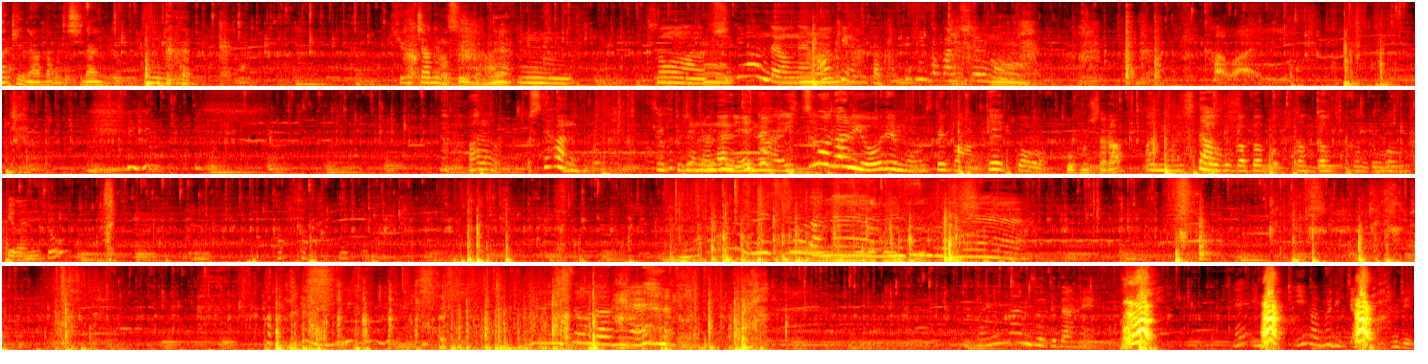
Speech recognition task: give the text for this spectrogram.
マキにあんなことしないんよキューちゃんにもするもんね。うん、うん、そうなの、不思議なんだよね、うん。マーキーのことは完璧にバカにしてるもん、うん。かわい。い あのステファンそうプってんの何？ないつもなるよでもステファン。結構。興奮したら？あの下顎がバブガッガッガッガッガッガッって感じでしょ？カプカプカプって嬉しそうだね嬉しそうだね嬉しそうだね満足だね。え今今ブリちゃん。ブリ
